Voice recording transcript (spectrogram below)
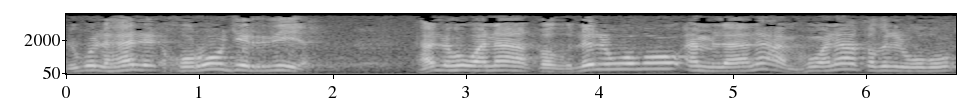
يقول هل خروج الريح هل هو ناقض للوضوء أم لا؟ نعم هو ناقض للوضوء.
